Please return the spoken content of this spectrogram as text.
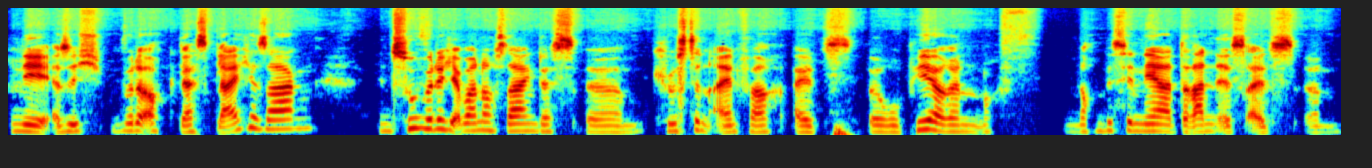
Nee, also ich würde auch das Gleiche sagen. Hinzu würde ich aber noch sagen, dass ähm, Kristen einfach als Europäerin noch, noch ein bisschen näher dran ist als ähm,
